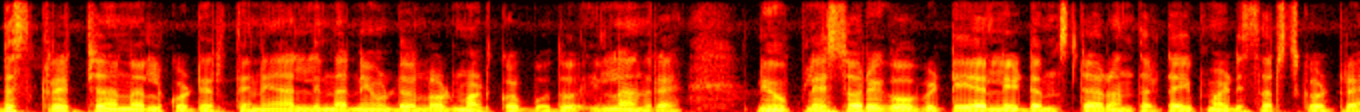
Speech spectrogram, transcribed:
ಡಿಸ್ಕ್ರಿಪ್ಷನಲ್ಲಿ ಕೊಟ್ಟಿರ್ತೀನಿ. ಅಲ್ಲಿಂದ ನೀವು ಡೌನ್ಲೋಡ್ ಮಾಡ್ಕೊಬೋದು. ಇಲ್ಲಾಂದರೆ ನೀವು ಪ್ಲೇಸ್ಟೋರಿಗೆ ಹೋಗ್ಬಿಟ್ಟು ಅಲ್ಲಿ ಡಮ್ಸ್ಟರ್ ಅಂತ ಟೈಪ್ ಮಾಡಿ ಸರ್ಚ್ ಕೊಟ್ಟರೆ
